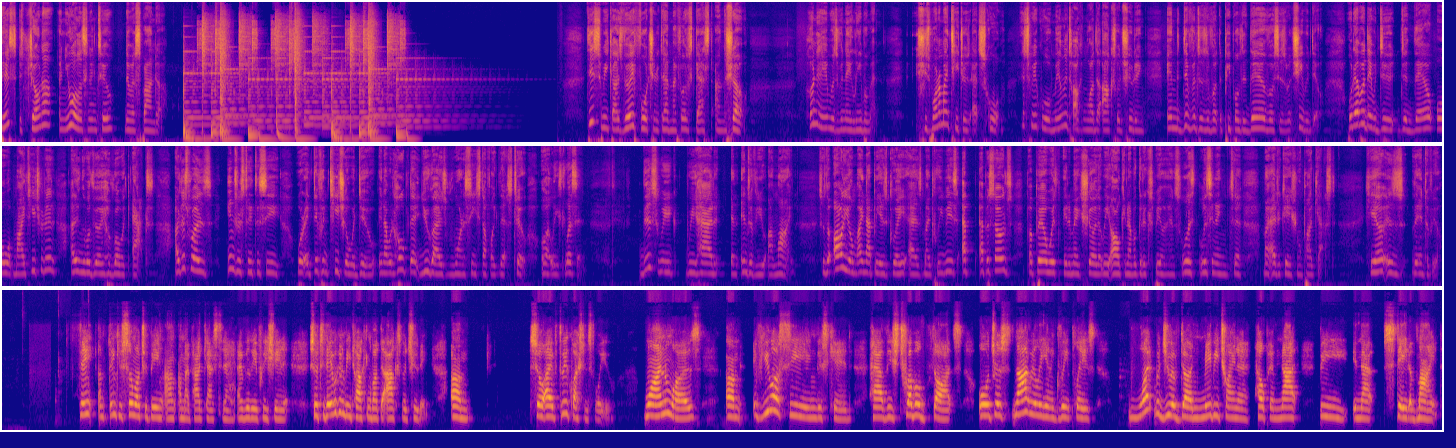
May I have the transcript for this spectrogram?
This is Jonah, and you are listening to The Responder. This week, I was very fortunate to have my first guest on the show. Her name was Renee Lieberman. She's one of my teachers at school. This week, we were mainly talking about the Oxford shooting and the differences of what the people did there versus what she would do. Whatever they would do did there or what my teacher did, I think they were very heroic acts. I just was interested to see what a different teacher would do, and I would hope that you guys would want to see stuff like this too, or at least listen. This week we had an interview online. So the audio might not be as great as my previous ep- episodes, but bear with me to make sure that we all can have a good experience li- listening to my educational podcast. Here is the interview. Thank, um, thank you so much for being on, on my podcast today. I really appreciate it. So today we're going to be talking about the Oxford shooting. Um, so I have three questions for you. One was, um, if you are seeing this kid have these troubled thoughts or just not really in a great place, what would you have done maybe trying to help him not be in that state of mind?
